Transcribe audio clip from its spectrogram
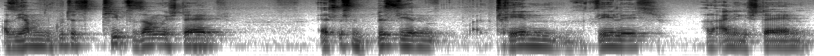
Also die haben ein gutes Team zusammengestellt. Es ist ein bisschen tränenselig an einigen Stellen.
